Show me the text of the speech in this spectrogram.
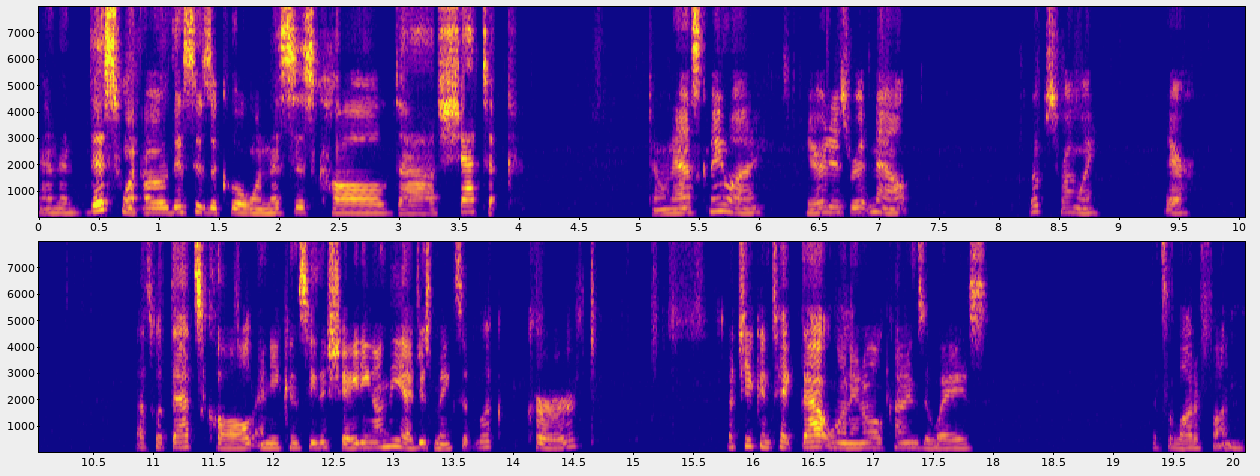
And then this one, oh, this is a cool one. This is called uh, Shattuck. Don't ask me why. Here it is written out. Whoops, wrong way. There. That's what that's called. And you can see the shading on the edges makes it look curved. But you can take that one in all kinds of ways. It's a lot of fun.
